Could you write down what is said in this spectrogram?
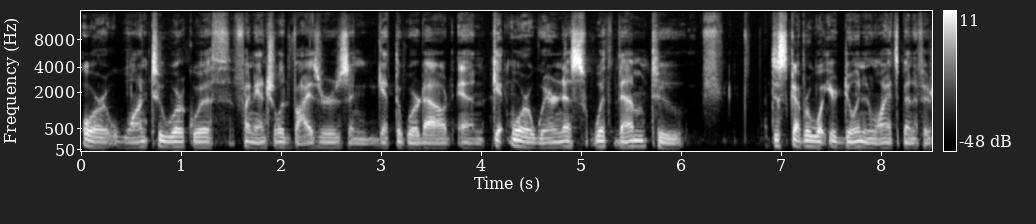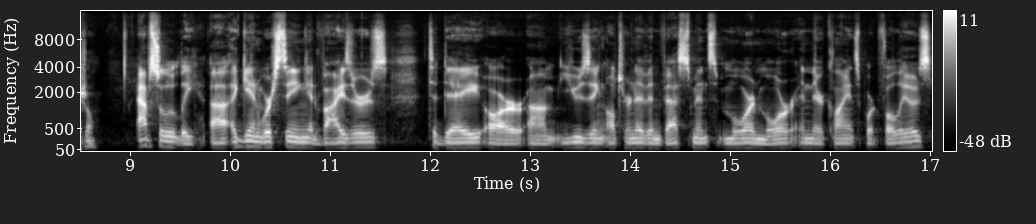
or want to work with financial advisors and get the word out and get more awareness with them to f- discover what you're doing and why it's beneficial? Absolutely. Uh, again, we're seeing advisors today are um, using alternative investments more and more in their clients' portfolios,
